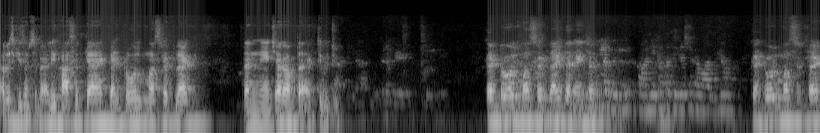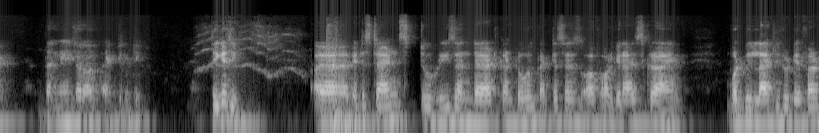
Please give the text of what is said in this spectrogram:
अब इसकी सबसे पहली खासियत क्या है? Control must reflect the nature of the activity control must reflect the nature control must reflect the nature of activity ठीक है जी? It stand to reason that control practice of organize crime would be likely to differ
